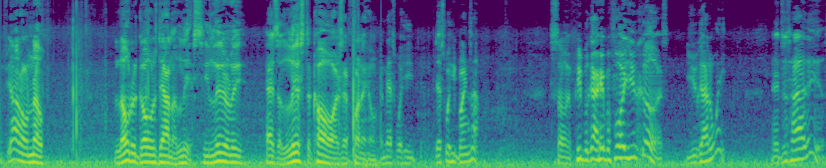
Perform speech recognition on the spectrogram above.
If y'all don't know, loader goes down a list. He literally has a list of cars in front of him, and that's what he that's what he brings up. So if people got here before you, cuz you gotta wait. That's just how it is.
